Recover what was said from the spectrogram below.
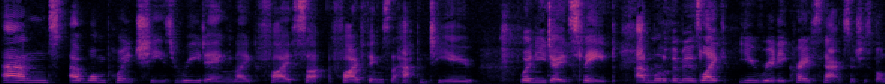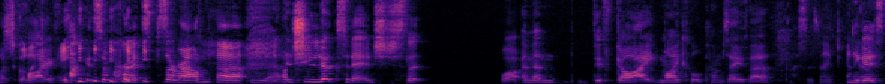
And at one point, she's reading like five five things that happen to you when you don't sleep, and one of them is like you really crave snacks, and she's got like She's got, like, five packets of crisps around her, Yeah. and she looks at it and she's just like, "What?" And then this guy Michael comes over that's his name. and he Yeah. goes,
